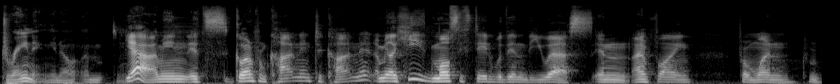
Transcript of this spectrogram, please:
draining. You know, Um, Yeah, I mean, it's going from continent to continent. I mean, like he mostly stayed within the U.S. and I'm flying from one from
